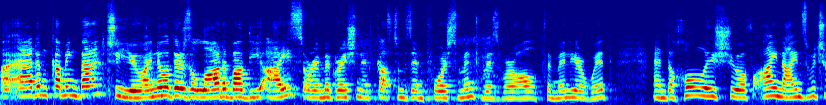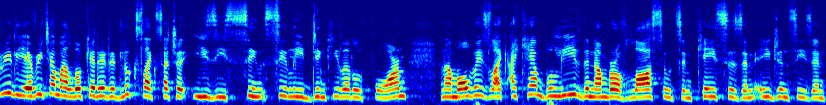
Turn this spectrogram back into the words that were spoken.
Uh, Adam, coming back to you, I know there's a lot about the ICE or Immigration and Customs Enforcement, which we're all familiar with, and the whole issue of I 9s, which really, every time I look at it, it looks like such an easy, silly, dinky little form. And I'm always like, I can't believe the number of lawsuits and cases and agencies and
